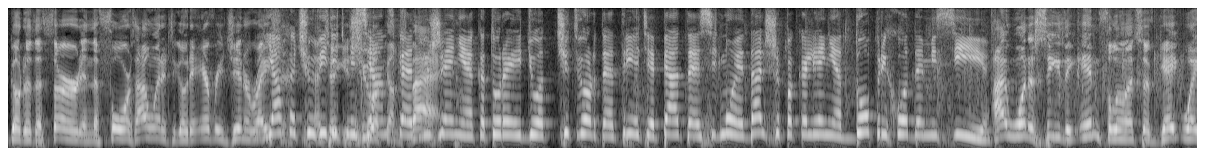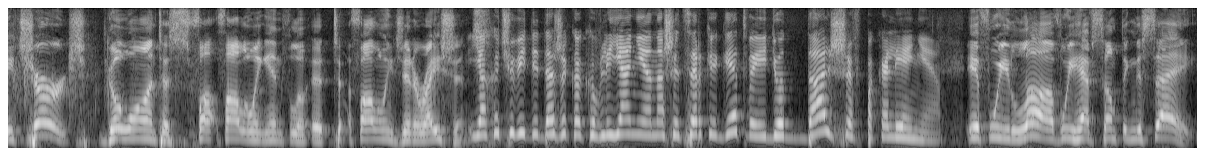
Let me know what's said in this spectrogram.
go to the third and the fourth. I want it to go to every generation Я хочу видеть мессианское движение, которое идет четвертое, третье, пятое, седьмое и дальше поколение до прихода Мессии. I want to see the influence of Gateway Church go on to following influ- uh, to following generations. Я хочу видеть даже, как влияние нашей церкви Гетве идет дальше в поколение. If we love, we have something to say.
